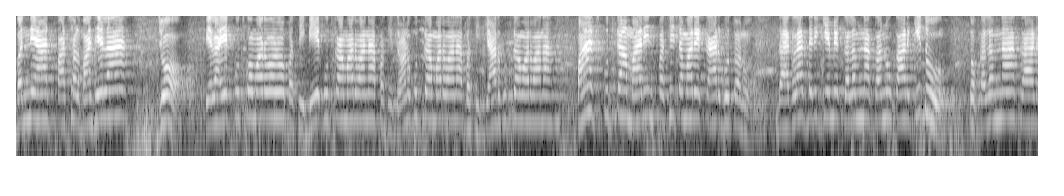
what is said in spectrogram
બંને હાથ પાછળ બાંધેલા. જો પહેલાં એક કૂદકો મારવાનો, પછી બે કૂદકા મારવાના, પછી ત્રણ કૂદકા મારવાના, પછી ચાર કૂદકા મારવાના, પાંચ કૂદકા મારીને પછી તમારે કાર્ડ ગોતવાનું. દાખલા તરીકે મેં કલમના કનું કાર્ડ કીધું, તો કલમના કાર્ડ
